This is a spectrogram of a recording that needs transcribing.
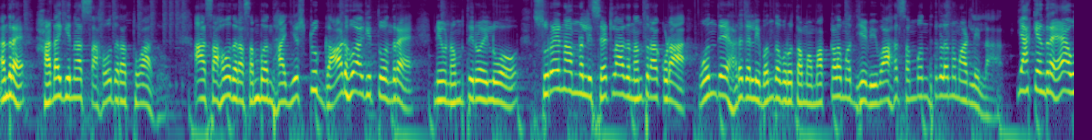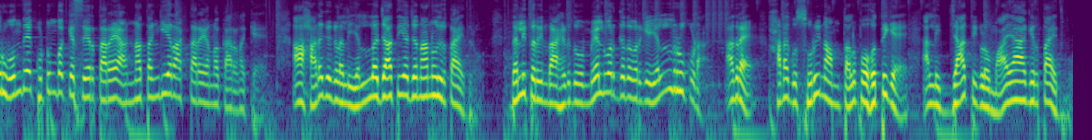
ಅಂದರೆ ಹಡಗಿನ ಸಹೋದರತ್ವ ಅದು. ಆ ಸಹೋದರ ಸಂಬಂಧ ಎಷ್ಟು ಗಾಢವಾಗಿತ್ತು ಅಂದರೆ ನೀವು ನಂಬ್ತಿರೋ ಇಲ್ವೋ? ಸುರೇನಾಮ್ನಲ್ಲಿ ಸೆಟ್ಲ್ ಆದ ನಂತರ ಕೂಡ ಒಂದೇ ಹಡಗಲ್ಲಿ ಬಂದವರು ತಮ್ಮ ಮಕ್ಕಳ ಮಧ್ಯೆ ವಿವಾಹ ಸಂಬಂಧಗಳನ್ನು ಮಾಡಲಿಲ್ಲ. ಯಾಕೆಂದರೆ ಅವರು ಒಂದೇ ಕುಟುಂಬಕ್ಕೆ ಸೇರ್ತಾರೆ, ಅಣ್ಣ ತಂಗಿಯರಾಗ್ತಾರೆ ಅನ್ನೋ ಕಾರಣಕ್ಕೆ. ಆ ಹಡಗುಗಳಲ್ಲಿ ಎಲ್ಲ ಜಾತಿಯ ಜನನೂ ಇರ್ತಾ ಇದ್ರು. ದಲಿತರಿಂದ ಹಿಡಿದು ಮೇಲ್ವರ್ಗದವರಿಗೆ ಎಲ್ಲರೂ ಕೂಡ. ಆದರೆ ಹಡಗು ಸುರಿನಾಮ್ ತಲುಪೋ ಹೊತ್ತಿಗೆ ಅಲ್ಲಿ ಜಾತಿಗಳು ಮಾಯ ಆಗಿರ್ತಾ ಇದ್ವು.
